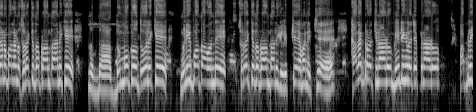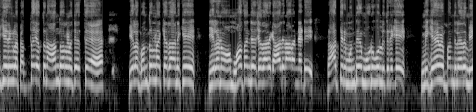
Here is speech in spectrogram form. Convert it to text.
బుగ్గనపల్లెను సురక్షిత ప్రాంతానికి దుమ్ముకు ధూళికి మునిగిపోతా ఉంది. సురక్షిత ప్రాంతానికి లిఫ్ట్ చేయమని ఇచ్చే కలెక్టర్ వచ్చినాడు మీటింగ్లో చెప్పినాడు. పబ్లిక్ హీరింగ్లో పెద్ద ఎత్తున ఆందోళన చేస్తే వీళ్ళ గొంతులు నక్కేదానికి వీళ్ళను మోసం చేసేదానికి ఆదినారాయణ రెడ్డి రాత్రి ముందే మూడు ఊళ్ళు తిరిగి మీకేం ఇబ్బంది లేదు మీ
